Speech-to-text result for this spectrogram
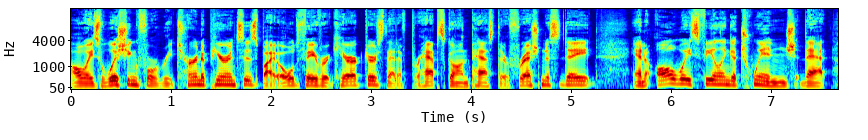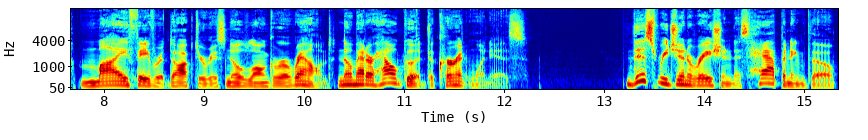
always wishing for return appearances by old favorite characters that have perhaps gone past their freshness date, and always feeling a twinge that my favorite Doctor is no longer around, no matter how good the current one is. This regeneration is happening, though,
